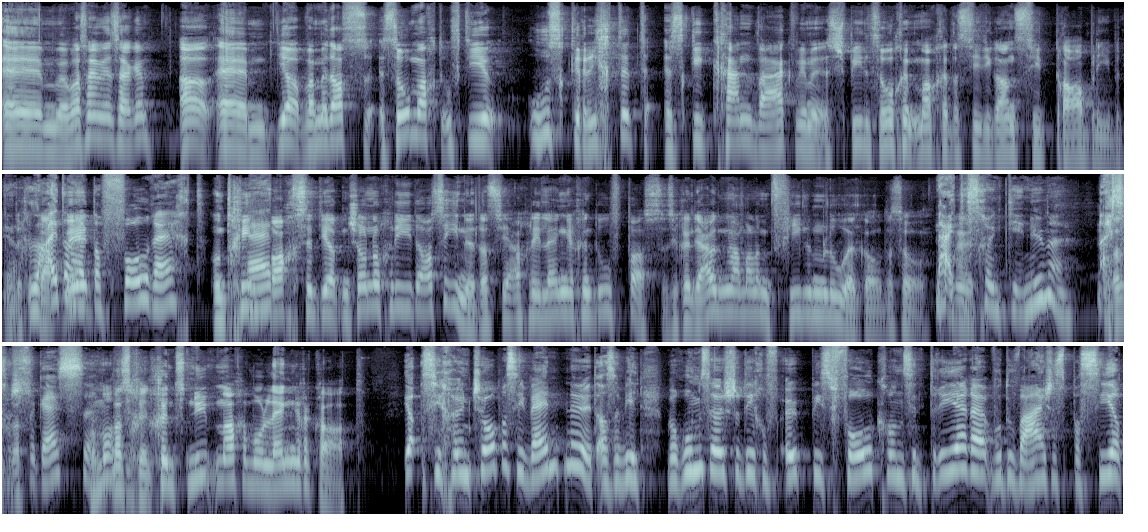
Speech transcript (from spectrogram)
ähm, was wollen wir sagen? Ah, ähm, ja, wenn man das so macht, auf die ausgerichtet, es gibt keinen Weg, wie man ein Spiel so machen könnte, dass sie die ganze Zeit dranbleiben. Ja, leider glaub, hat er voll recht. Und die Kinder äh, wachsen ja dann schon noch ein bisschen das rein, dass sie auch ein bisschen länger aufpassen können. Sie können ja irgendwann mal einen Film schauen oder so. Nein, das könnt ihr nicht mehr. Nein, das was, kannst du vergessen. Was, was können Sie nichts machen, das länger geht? Ja, sie können schon, aber sie wollen nicht. Also, weil, warum sollst du dich auf etwas voll konzentrieren, wo du weißt, es passiert?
